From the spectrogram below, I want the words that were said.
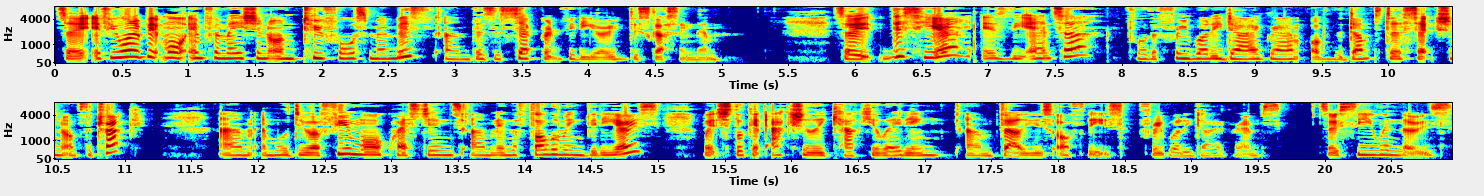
So if you want a bit more information on two force members, um, there's a separate video discussing them. So this here is the answer for the free body diagram of the dumpster section of the truck. Um, and we'll do a few more questions um, in the following videos, which look at actually calculating um, values of these free body diagrams. So see you in those.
